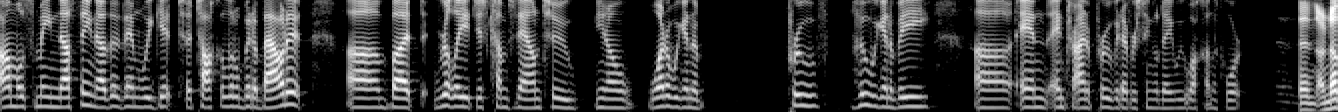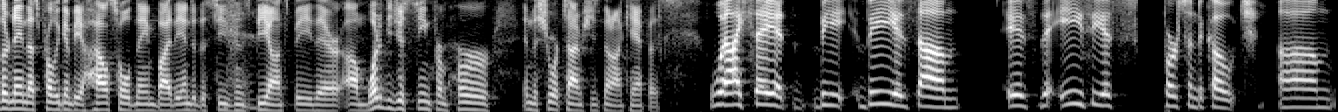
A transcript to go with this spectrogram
almost mean nothing other than we get to talk a little bit about it. Uh, but really, it just comes down to you know what are we going to prove, who are we going to be, uh, and and trying to prove it every single day we walk on the court. And another name that's probably going to be a household name by the end of the season is Beyonce. There, um, what have you just seen from her in the short time she's been on campus? Well, I say it. B B is um, is the easiest person to coach. Um,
